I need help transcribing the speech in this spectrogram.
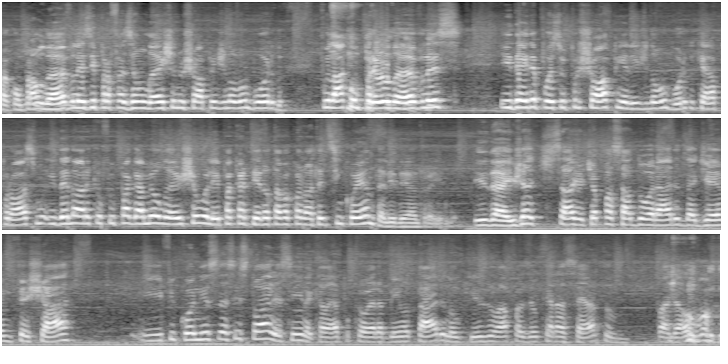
para comprar o Loveless e para fazer um lanche no shopping de Novo Hamburgo. Fui lá, comprei o Loveless e daí depois fui pro shopping ali de Novo Hamburgo, que era próximo, e daí na hora que eu fui pagar meu lanche, eu olhei pra carteira, eu tava com a nota de 50 ali dentro ainda. E daí já, sabe, já tinha passado o horário da Jam fechar, e ficou nisso dessa história, assim, naquela época eu era bem otário, não quis ir lá fazer o que era certo, pagar o.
